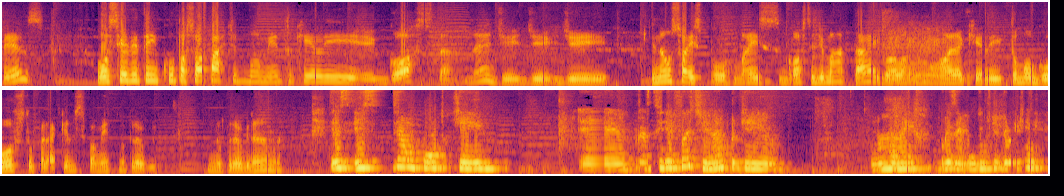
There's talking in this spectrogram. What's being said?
fez, ou se ele tem culpa só a partir do momento que ele gosta, né? De, de, de, de não só expor, mas gosta de matar, igual uma hora que ele tomou gosto para aquilo, principalmente no, prog- no programa. Esse, esse é um ponto que é para se refletir, né? Porque no momento, por exemplo, a gente vê que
